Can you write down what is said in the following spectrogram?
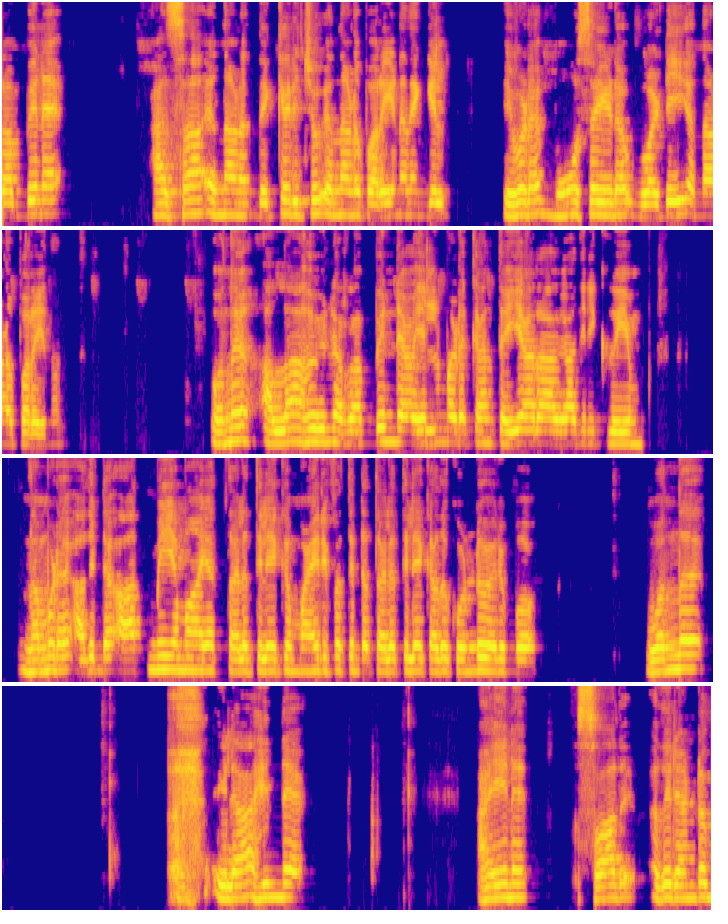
റബ്ബിനെ അസ എന്നാണ് ധിക്കരിച്ചു എന്നാണ് പറയുന്നതെങ്കിൽ ഇവിടെ മൂസയുടെ വടി എന്നാണ് പറയുന്നത്. ഒന്ന് അള്ളാഹുവിന്റെ റബ്ബിന്റെ എൽമെടുക്കാൻ തയ്യാറാകാതിരിക്കുകയും നമ്മുടെ അതിന്റെ ആത്മീയമായ തലത്തിലേക്ക് മൈരിഫത്തിന്റെ തലത്തിലേക്ക് അത് കൊണ്ടുവരുമ്പോൾ ഒന്ന് ഇലാഹിന്റെ അയിന് സ്വാദ് അത് രണ്ടും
